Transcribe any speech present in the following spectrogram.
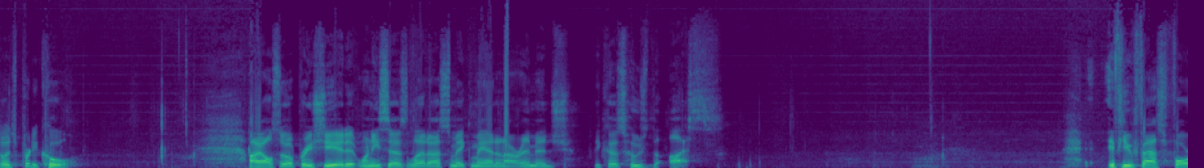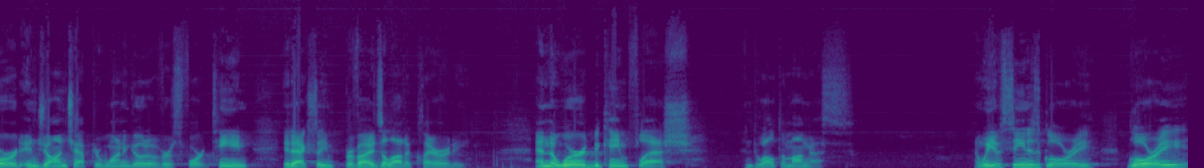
So it's pretty cool. I also appreciate it when he says, Let us make man in our image, because who's the us? If you fast forward in John chapter 1 and go to verse 14, it actually provides a lot of clarity. And the Word became flesh and dwelt among us. And we have seen his glory, glory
